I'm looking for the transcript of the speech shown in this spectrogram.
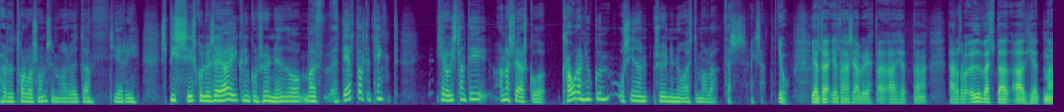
Hörður Torfarsson sem var auðvitað hér í spísi, skulum við segja, í kringum hrunnið og maður, þetta er aldrei tengt hér á Íslandi annars vegar sko káranhjúkum og síðan hruninu og eftirmála þess, ekki satt? Jú, ég held að, ég held að það sé alveg rétt að, að hérna, það er allavega auðvelt að, að hérna,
